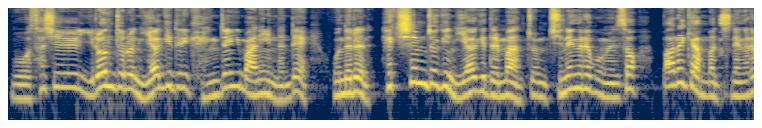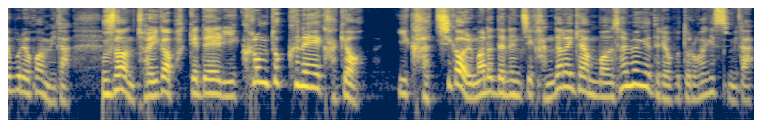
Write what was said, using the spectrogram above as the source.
뭐 사실 이런저런 이야기들이 굉장히 많이 있는데 오늘은 핵심적인 이야기들만 좀 진행을 해보면서 빠르게 한번 진행을 해보려고 합니다. 우선 저희가 받게 될 이 크롬 토큰의 가격, 이 가치가 얼마나 되는지 간단하게 한번 설명해 드려 보도록 하겠습니다.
